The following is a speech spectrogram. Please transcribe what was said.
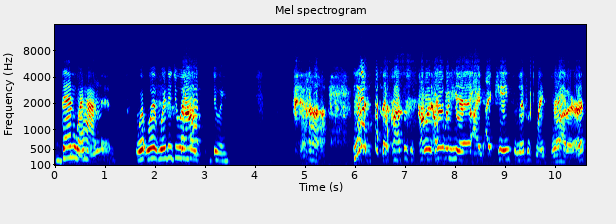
then what Mhm. happens Where, where, where did you end Well- up doing? the process is coming over here. I, I came to live with my brother.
